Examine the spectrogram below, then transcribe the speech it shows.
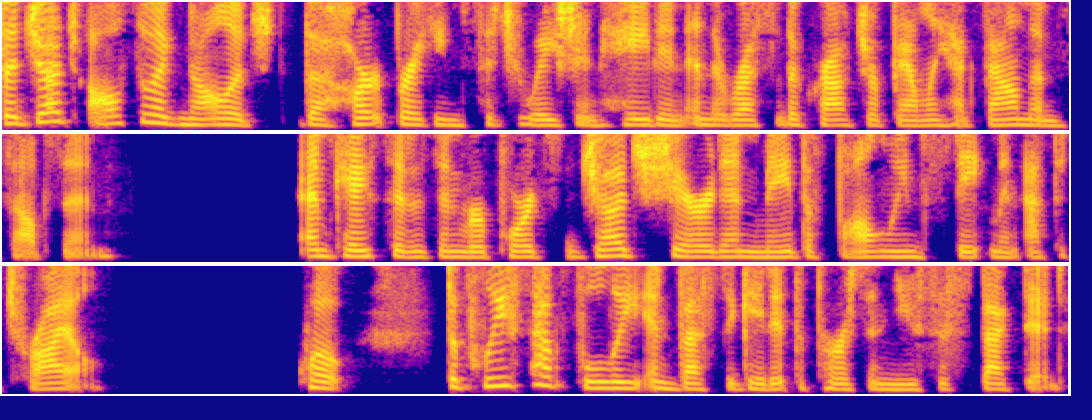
The judge also acknowledged the heartbreaking situation Hayden and the rest of the Croucher family had found themselves in. MK Citizen reports Judge Sheridan made the following statement at the trial. Quote, the police have fully investigated the person you suspected.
